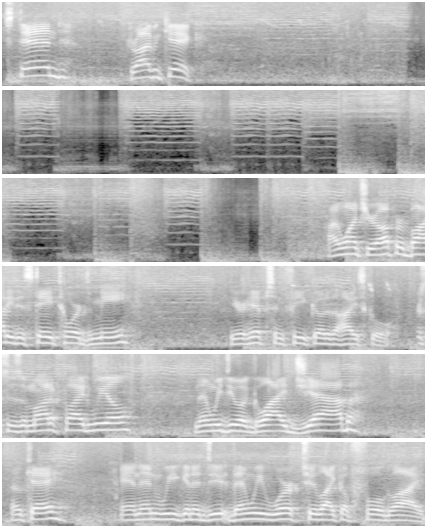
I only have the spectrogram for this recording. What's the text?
Extend, drive and kick. I want your upper body to stay towards me. Your hips and feet go to the high school. This is a modified wheel. Then we do a glide jab, okay? And then we gonna do then we work to like a full glide.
